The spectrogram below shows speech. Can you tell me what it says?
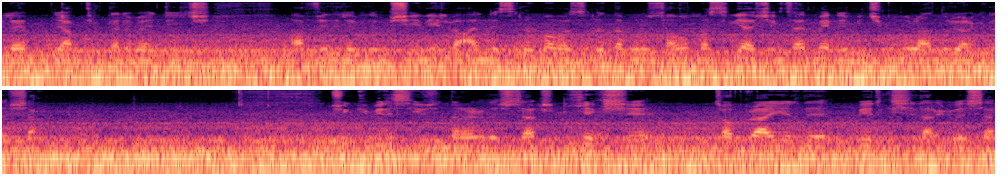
bile yaptıkları bence hiç affedilebilir bir şey değil ve annesinin babasının da bunu savunması gerçekten benim içimi bulandırıyor arkadaşlar. Çünkü birisi yüzünden arkadaşlar iki kişi toprağa girdi. Bir kişi de arkadaşlar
